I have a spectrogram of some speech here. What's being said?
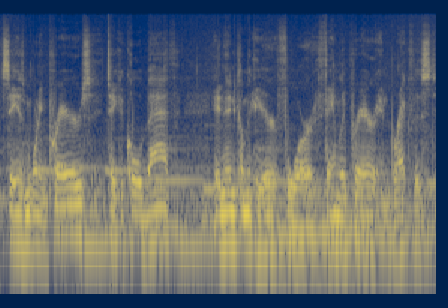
say his morning prayers, take a cold bath, and then coming here for family prayer and breakfast.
